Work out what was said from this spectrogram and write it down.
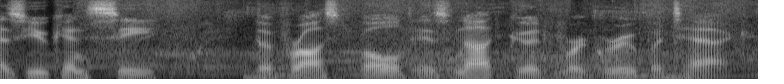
As you can see, the frost bolt is not good for group attack.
